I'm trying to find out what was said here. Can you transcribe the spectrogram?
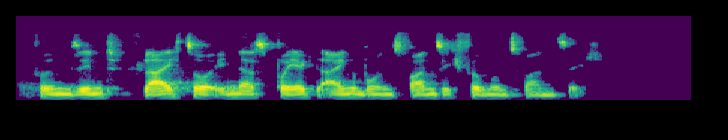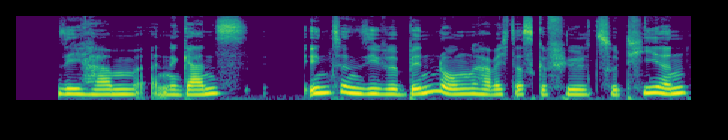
Davon sind vielleicht so in das Projekt eingebunden 20, 25. Sie haben eine ganz intensive Bindung, habe ich das Gefühl, zu Tieren.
